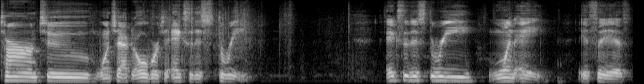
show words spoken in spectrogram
turn to one chapter over to Exodus 3. Exodus 3 1a. It says,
